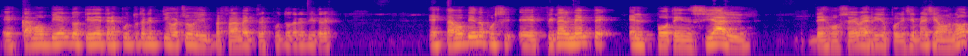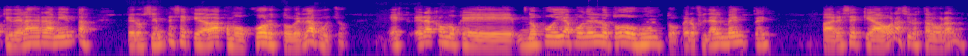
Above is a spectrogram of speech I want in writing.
estamos viendo, tiene 3.38 y personalmente 3.33. Estamos viendo pues, eh, finalmente el potencial de José Berríos, porque siempre decíamos, no, tiene las herramientas, pero siempre se quedaba como corto, ¿verdad, Pucho? Era como que no podía ponerlo todo junto, pero finalmente parece que ahora sí lo está logrando.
